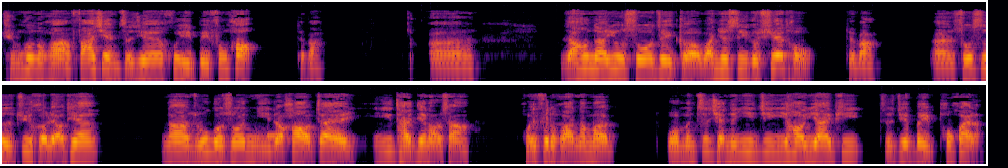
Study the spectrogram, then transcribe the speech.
群控的话，发现直接会被封号，对吧？呃，然后呢，又说这个完全是一个噱头，对吧？呃，说是聚合聊天，那如果说你的号在一台电脑上回复的话，那么我们之前的一机一号 EIP 直接被破坏了。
